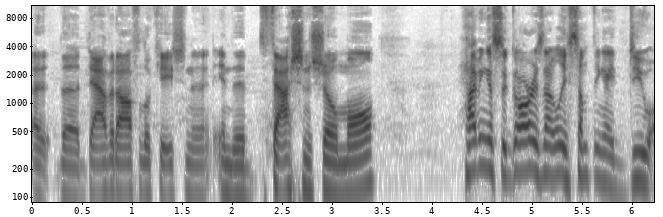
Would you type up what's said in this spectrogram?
uh, the Davidoff location in the Fashion Show Mall. Having a cigar is not really something I do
